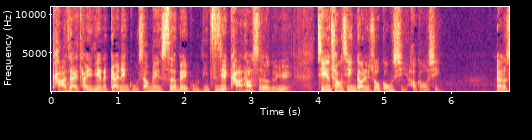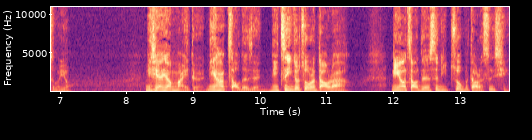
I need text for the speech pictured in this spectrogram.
卡在台积电的概念股上面，设备股你直接卡它十二个月。今天创新高，你说恭喜，好高兴，那有什么用？你现在要买的，你要找的人，你自己就做得到啦。你要找的人是你做不到的事情，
